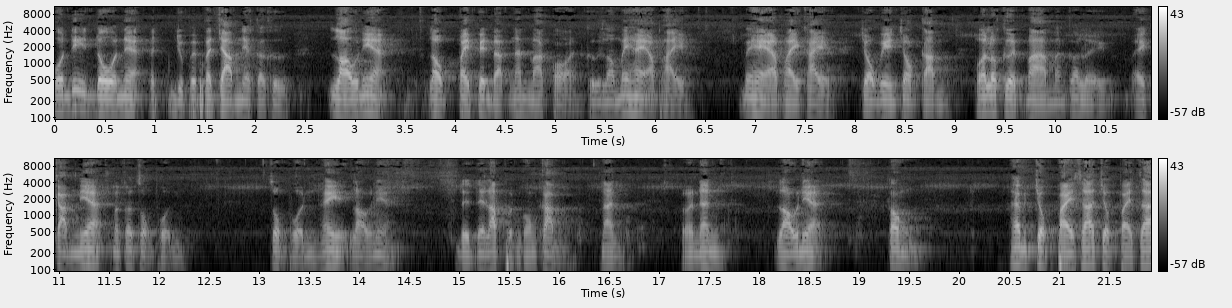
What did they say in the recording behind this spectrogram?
คนที่โดนเนี่ยอยู่เป็นประจำเนี่ยก็คือ เราเนี่ยเราไปเป็นแบบนั้นมาก่อน คือเราไม่ให้อภัย ไม่ให้อภัยใคร จองเวรจองกรรม เพราะเราเกิดมามันก็เลยไอ้กรรมเนี่ยมันก็ส่งผล ส่งผลให้เราเนี่ยได้ได้รับผลของกรรมนั้น เพราะนั้น เราเนี่ยต้องให้มันจบไปซะจบไปซะ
